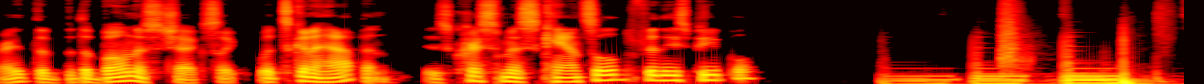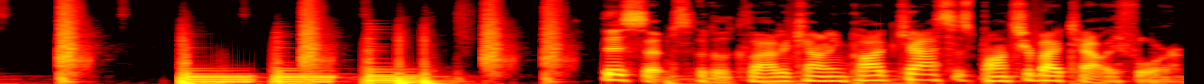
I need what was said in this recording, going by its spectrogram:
right? The, the bonus checks. Like, what's going to happen? Is Christmas canceled for these people? This episode of the Cloud Accounting Podcast is sponsored by TallyFor.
